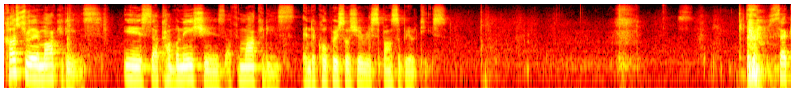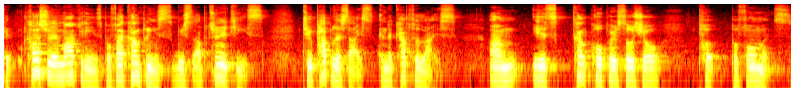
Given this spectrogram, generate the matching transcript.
cultural marketing is a combination of marketing and corporate social responsibilities. Second, cultural marketing provide companies with opportunities to publicize and capitalize is corporate social per performance.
